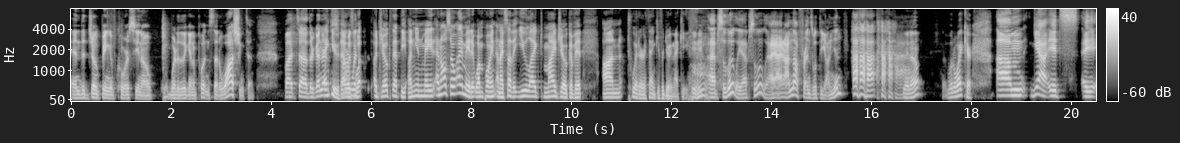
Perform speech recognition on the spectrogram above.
And the joke being, of course, you know, what are they going to put instead of Washington? But uh, they're going to. Thank you. That was with, what a joke that the Onion made, and also I made at one point, and I saw that you liked my joke of it on Twitter. Thank you for doing that, Keith. Mhm, absolutely, absolutely. I, I'm not friends with the Onion. Ha ha ha ha ha, ha. you know what do i care um yeah it's it,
